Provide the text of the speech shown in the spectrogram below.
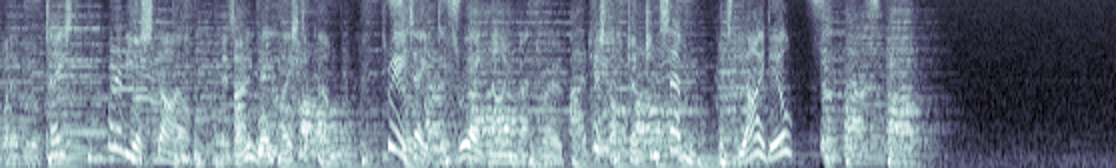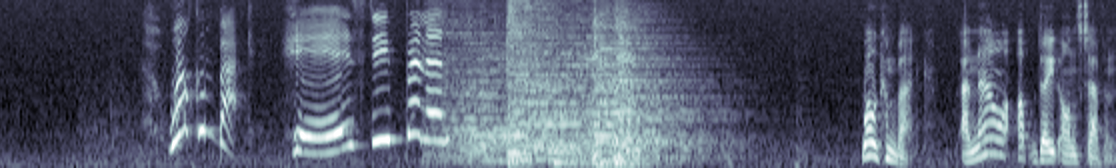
Whatever your taste, whatever your style, there's only one place to come. 388 to 389 Bath Road, just off Junction 7. It's the ideal Welcome Welcome back. And now, update on 7.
